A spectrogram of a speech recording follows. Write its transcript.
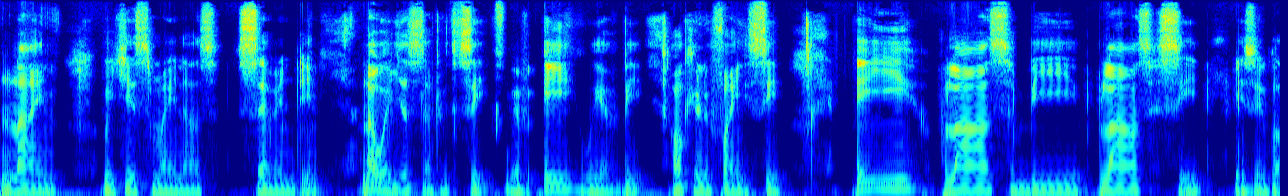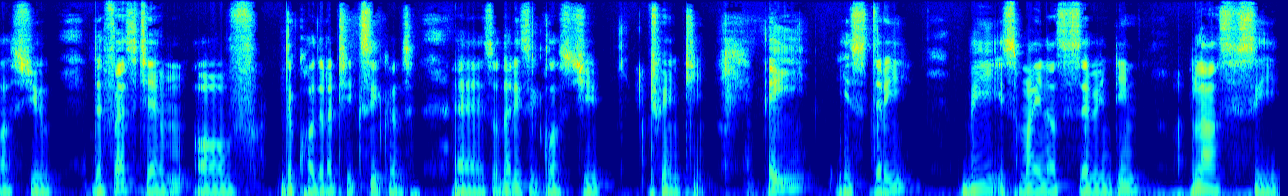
9, which is minus 17. Now we're just left with C. We have A, we have B. How can we find C? A plus B plus C is equals to the first term of the quadratic sequence. Uh, so that is equals to 20. A is 3, B is minus 17, plus C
